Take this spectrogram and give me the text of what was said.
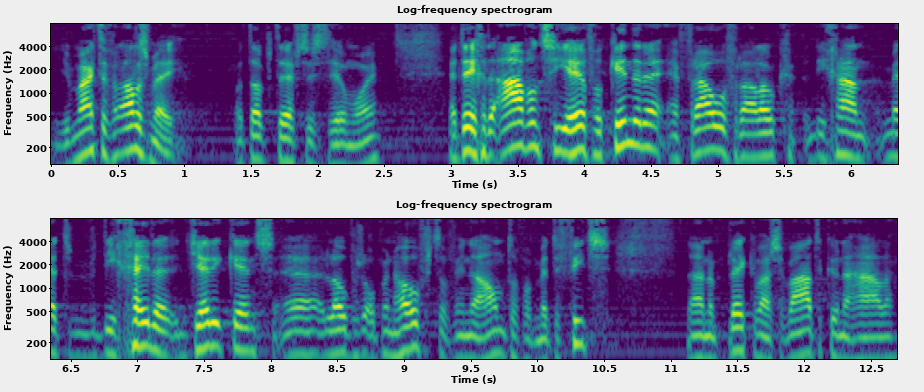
je maakt er van alles mee. Wat dat betreft is het heel mooi. En tegen de avond zie je heel veel kinderen en vrouwen vooral ook. Die gaan met die gele jerrycans, uh, lopen ze op hun hoofd of in de hand of met de fiets naar een plek waar ze water kunnen halen.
